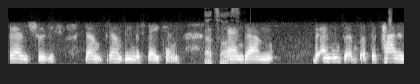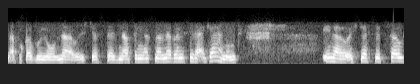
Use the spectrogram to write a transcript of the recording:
very shrewd. Don't don't be mistaken. That's awesome. And um, and the, the talent of of we all know is just there's nothing else. I'm never going to see that again. And you know, it's just it's so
